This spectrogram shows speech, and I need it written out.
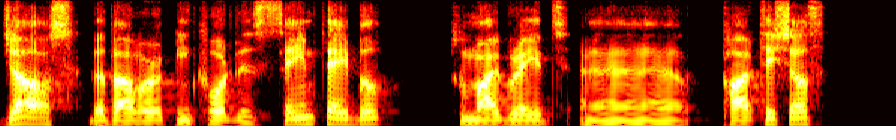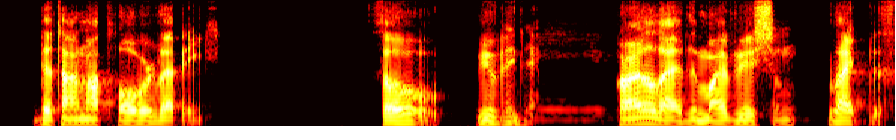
jobs that are working for the same table to migrate uh, partitions that are not overlapping. So we can parallelize the migration like this.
